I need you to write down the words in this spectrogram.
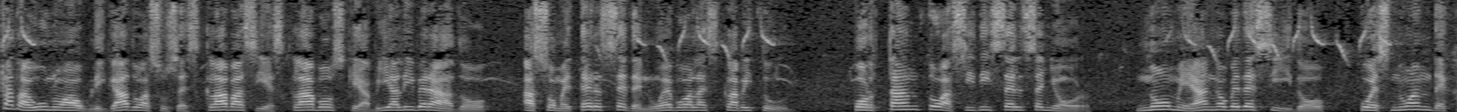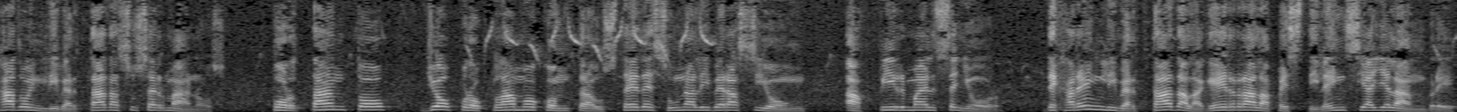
Cada uno ha obligado a sus esclavas y esclavos que había liberado a someterse de nuevo a la esclavitud. Por tanto, así dice el Señor, no me han obedecido, pues no han dejado en libertad a sus hermanos. Por tanto, yo proclamo contra ustedes una liberación, afirma el Señor. Dejaré en libertad a la guerra, la pestilencia y el hambre,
